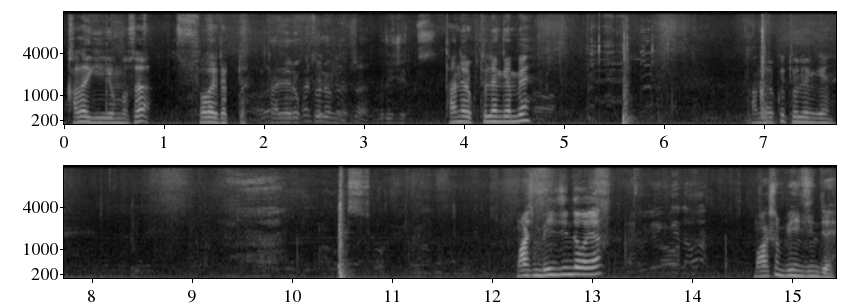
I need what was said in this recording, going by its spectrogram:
қалай келген болса солай тұрыпты тонировка төлемдер бір жүз жетпіс тонировка төленген бе? Тонировка төленген. Машина бензинде ғой иә машина бензинде.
